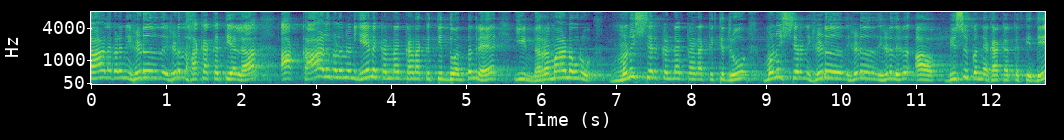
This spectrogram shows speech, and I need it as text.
ಕಾಳುಗಳನ್ನು ಹಿಡಿದು ಹಿಡಿದು ಹಾಕಾಕತ್ತಿಯಲ್ಲ, ಆ ಕಾಳುಗಳನ್ನು ಏನು ಕಣ್ಣಂಗೆ ಕಾಣಕತ್ತಿದ್ದು ಅಂತಂದರೆ, ಈ ನರಮಾನವರು ಮನುಷ್ಯರ ಕಣ್ಣಂಗೆ ಕಾಣಕತ್ತಿದ್ರು, ಮನುಷ್ಯರನ್ನು ಹಿಡಿದು ಹಿಡಿದು ಹಿಡಿದು ಹಿಡಿದು ಆ ಬಿಸು ಕನ್ಯಾಗ ಹಾಕಾಕತ್ತಿದ್ದಿ,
